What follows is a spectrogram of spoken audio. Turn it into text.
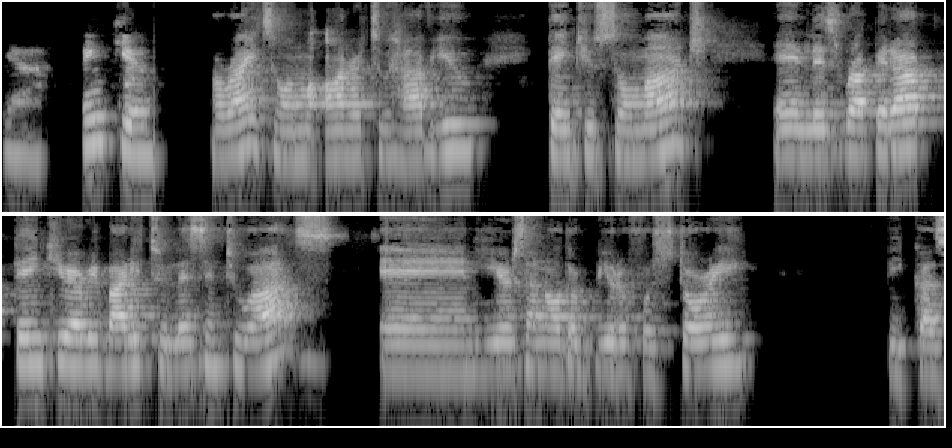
Yeah. Thank you. All right. So I'm honored to have you. Thank you so much. And let's wrap it up. Thank you everybody to listen to us. And here's another beautiful story because,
